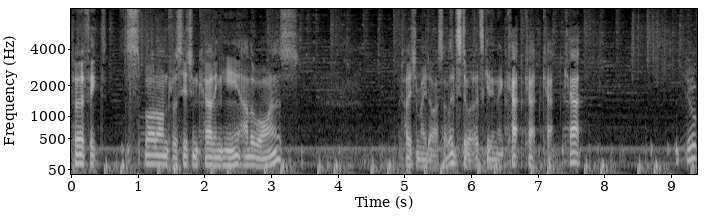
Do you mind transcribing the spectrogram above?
perfect spot on precision cutting here. Otherwise Patient may die. So let's do it. Let's get in there. Cut, cut, cut, cut. Yep.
